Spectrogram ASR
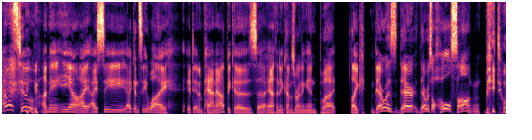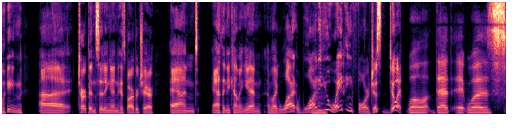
I was too. I mean, you know, I, I see, I can see why it didn't pan out because uh, Anthony comes running in, but like there was there there was a whole song between uh Turpin sitting in his barber chair and Anthony coming in. I'm like, what? What are Mhm. you waiting for? Just do it. Well, that it was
